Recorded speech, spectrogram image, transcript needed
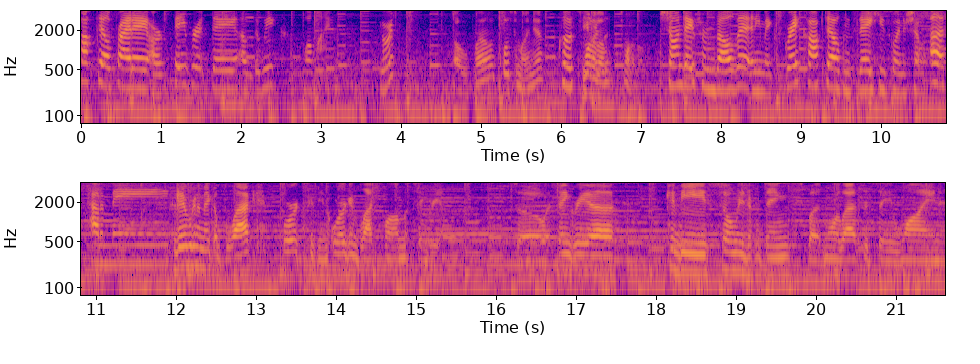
Cocktail Friday, our favorite day of the week. Well, mine. Yours? Oh, well, close to mine, yeah. Close it's to one yours. of them. It's one of them. Sean Day's from Velvet, and he makes great cocktails. And today he's going to show us how to make. Today we're gonna make a black, or excuse me, an Oregon black plum sangria. So a sangria can be so many different things, but more or less it's a wine,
